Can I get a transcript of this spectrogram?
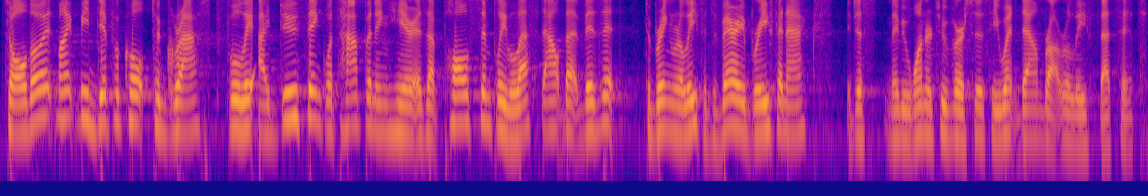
So, although it might be difficult to grasp fully, I do think what's happening here is that Paul simply left out that visit to bring relief. It's very brief in Acts, it just maybe one or two verses. He went down, brought relief, that's it.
